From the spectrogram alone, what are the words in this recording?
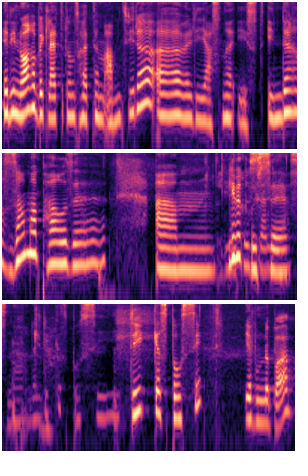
Ja, die Nora begleitet uns heute am Abend wieder, äh, weil die Jasna ist in der Sommerpause. Ähm, liebe, liebe, Grüße. Grüße. Jasna, ein dickes Bussi. Dickes Bussi. Ja, wunderbar.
